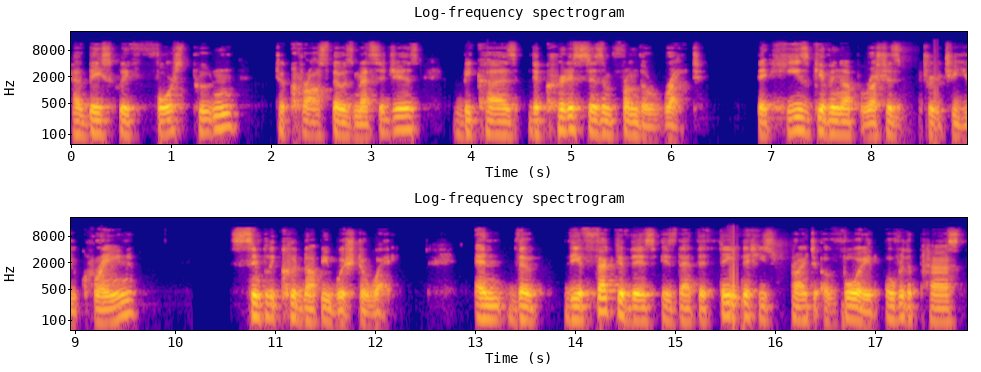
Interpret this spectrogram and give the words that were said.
have basically forced Putin to cross those messages because the criticism from the right that he's giving up Russia's victory to Ukraine simply could not be wished away. And the the effect of this is that the thing that he's tried to avoid over the past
